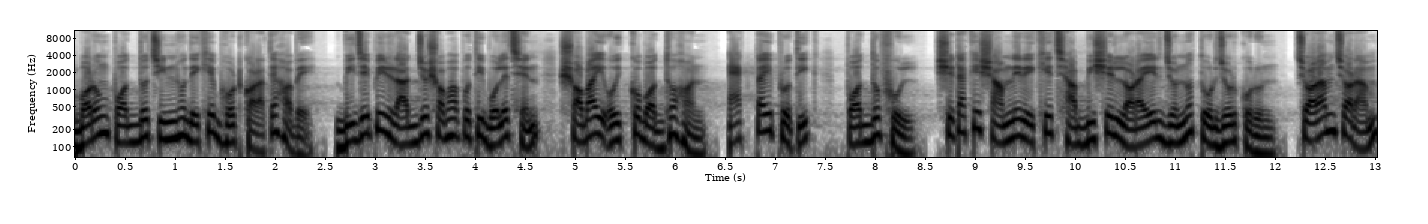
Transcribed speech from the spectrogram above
বরং পদ্মচিহ্ন দেখে ভোট করাতে হবে। বিজেপির রাজ্য সভাপতি বলেছেন, সবাই ঐক্যবদ্ধ হন। একটাই প্রতীক, পদ্মফুল। সেটাকে সামনে রেখে ছাব্বিশের লড়াইয়ের জন্য তোড়জোড় করুন। চরাম চরাম,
